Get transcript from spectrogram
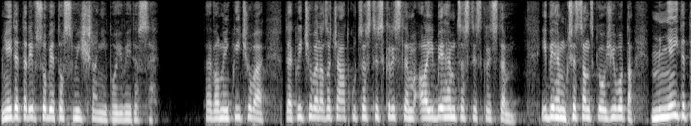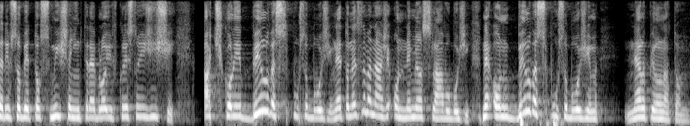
Mějte tedy v sobě to smýšlení, podívejte se. To je velmi klíčové. To je klíčové na začátku cesty s Kristem, ale i během cesty s Kristem. I během křesťanského života. Mějte tedy v sobě to smýšlení, které bylo i v Kristu Ježíši. Ačkoliv byl ve způsobu božím. Ne, to neznamená, že on neměl slávu boží. Ne, on byl ve způsobu božím, nelpil na tom.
